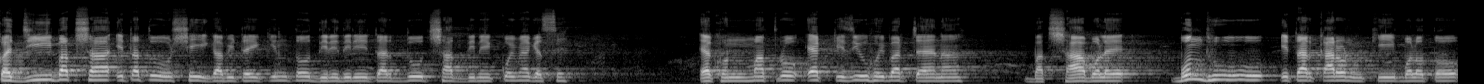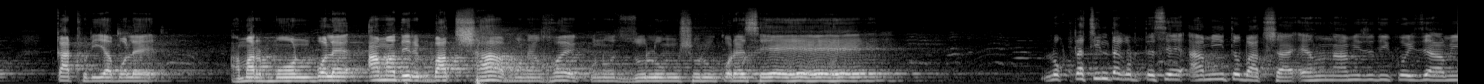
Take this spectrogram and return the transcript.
কয়, জি বাদশাহ, এটা তো সেই গাভীটাই কিন্তু ধীরে ধীরে এটার দুধ সাত দিনে কমে গেছে। এখন মাত্র এক কেজিও হইবার চায় না। বাদশাহ বলে, বন্ধু, এটার কারণ কি বলতো? কাঠুরিয়া বলে, আমার মন বলে, আমাদের বাদশাহ মনে হয় কোনো জুলুম শুরু করেছে। লোকটা চিন্তা করতেছে, আমি তো বাদশাহ, এখন আমি যদি কই যে আমি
